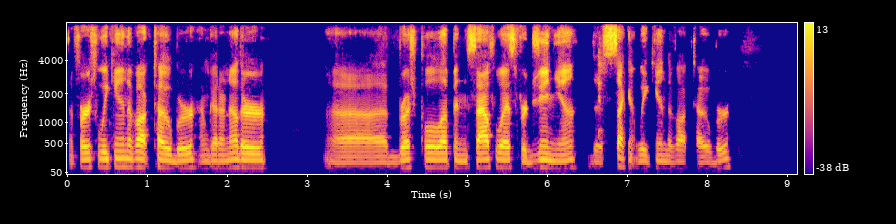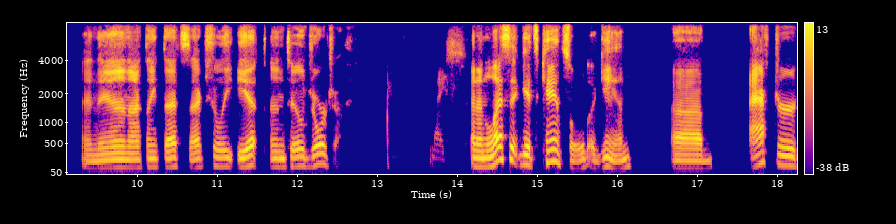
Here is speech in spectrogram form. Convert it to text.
The first weekend of October, I've got another uh, brush pull up in Southwest Virginia the second weekend of October, and then I think that's actually it until Georgia. Nice. and unless it gets canceled again, uh, after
